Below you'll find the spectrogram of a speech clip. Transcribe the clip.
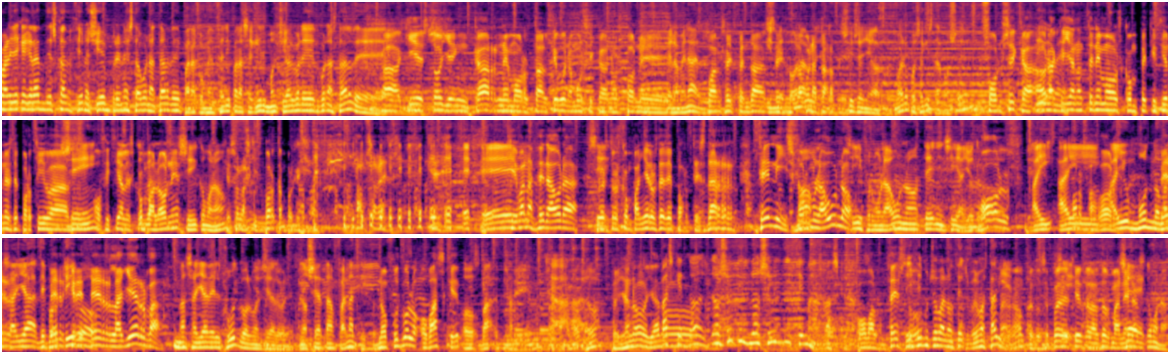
Barbaridad, qué grandes canciones siempre en esta buena tarde para comenzar y para seguir. Monchi Álvarez, buenas tardes. Aquí estoy en carne mortal. Qué buena música nos pone Fenomenal. Juan Saiz Pendas en la Inmejorable. buena tarde. Sí, señor. Bueno, pues aquí estamos, ¿eh? Fonseca, Dígame. ahora que ya no tenemos competiciones deportivas Sí. oficiales con balones, Sí, cómo no. que son las que importan, porque vamos a ver, ¿qué, qué van a hacer ahora Sí. nuestros compañeros de deportes? ¿Dar tenis, No. Fórmula 1? Sí, Fórmula 1, tenis, sí, hay otro. Golf. Hay, hay, Por favor. hay un mundo Ver- más allá deportivo. Ver crecer la hierba. Más allá del fútbol, Monchi Álvarez. No sea tan fanático. No fútbol o básquet. O también, claro. Pero ya no, ya Básquet, no. no, se, no se dice más básquet. O baloncesto. Se dice mucho baloncesto, pero está bien. Bueno, pero se puede Sí. decir de las dos maneras. Sí, cómo no.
